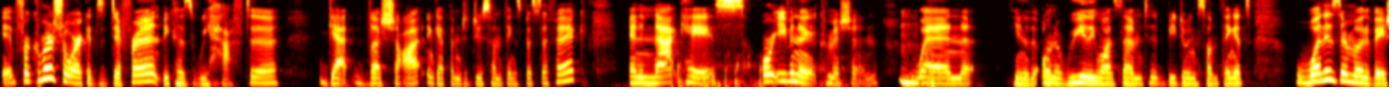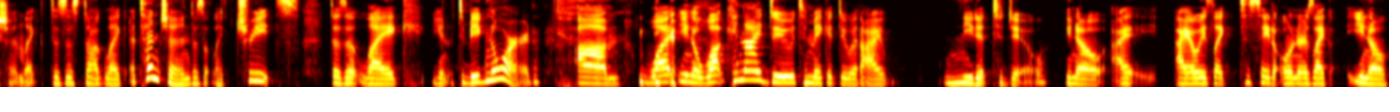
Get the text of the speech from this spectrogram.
It- for commercial work, it's different because we have to get the shot and get them to do something specific. And in that case, or even a commission, when you know the owner really wants them to be doing something, it's what is their motivation? Like, does this dog like attention? Does it like treats? Does it like you know to be ignored? Um, what you know? What can I do to make it do what I need it to do. You know, I I always like to say to owners like, you know,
